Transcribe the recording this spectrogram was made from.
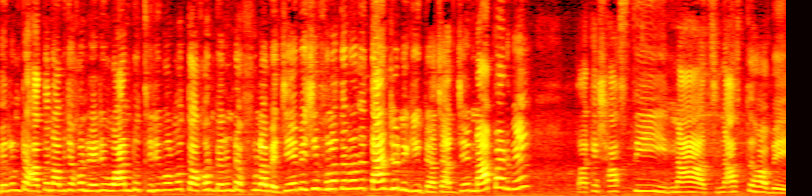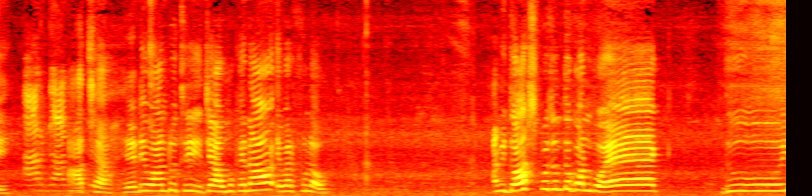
বেলুনটা হাতে নামে যখন রেডি ওয়ান টু থ্রি বলব তখন বেলুনটা ফুলাবে। যে বেশি ফুলাতে পারবে তার জন্য গিফট আছে। আর যে না পারবে তাকে শাস্তি নাচ নাচতে হবে। আচ্ছা রেডি ওয়ান টু থ্রি যাও মুখে নাও এবার ফুলাও। আমি দশ পর্যন্ত গণবো। এক দুই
